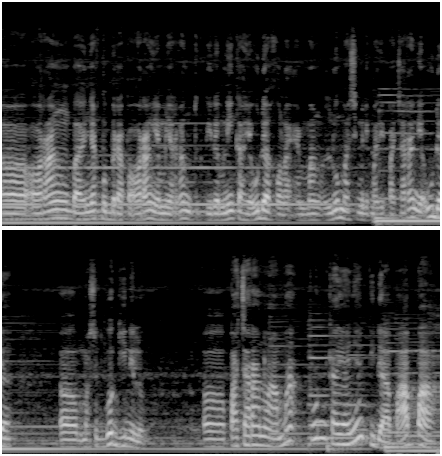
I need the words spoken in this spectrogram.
eh, orang banyak beberapa orang yang menyarankan untuk tidak menikah. Ya udah kalau emang lu masih menikmati pacaran ya udah. Eh, maksud gue gini loh. Eh, pacaran lama pun kayaknya tidak apa-apa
